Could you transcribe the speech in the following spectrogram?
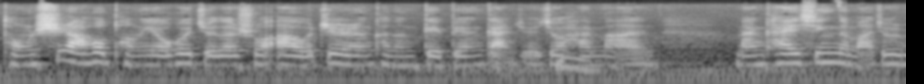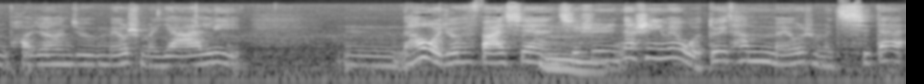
同事啊或朋友，会觉得说啊，我这个人可能给别人感觉就还蛮、蛮开心的嘛，就是好像就没有什么压力。嗯，然后我就会发现，嗯。其实那是因为我对他们没有什么期待，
